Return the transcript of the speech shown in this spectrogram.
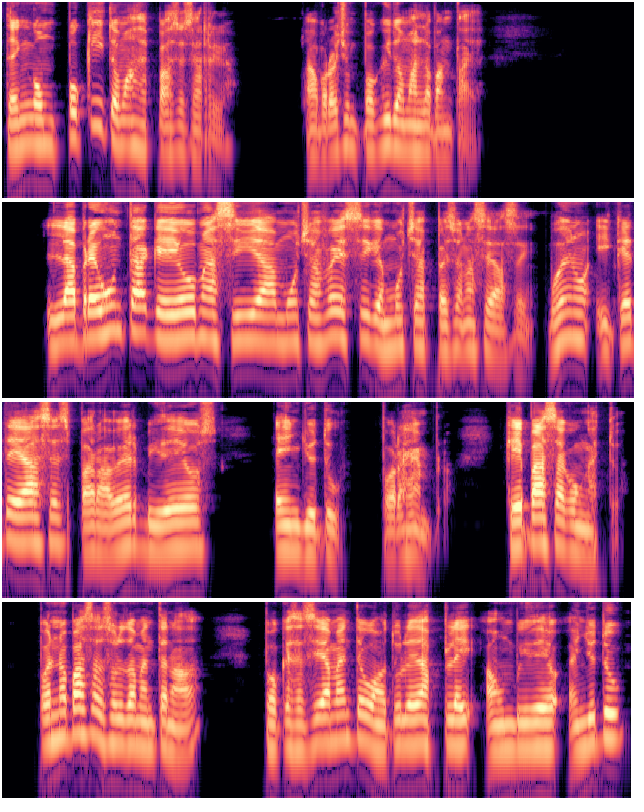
tengo un poquito más de espacio hacia arriba. Aprovecho un poquito más la pantalla. La pregunta que yo me hacía muchas veces y que muchas personas se hacen, bueno, ¿y qué te haces para ver videos en YouTube, por ejemplo? ¿Qué pasa con esto? Pues no pasa absolutamente nada, porque sencillamente cuando tú le das play a un video en YouTube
